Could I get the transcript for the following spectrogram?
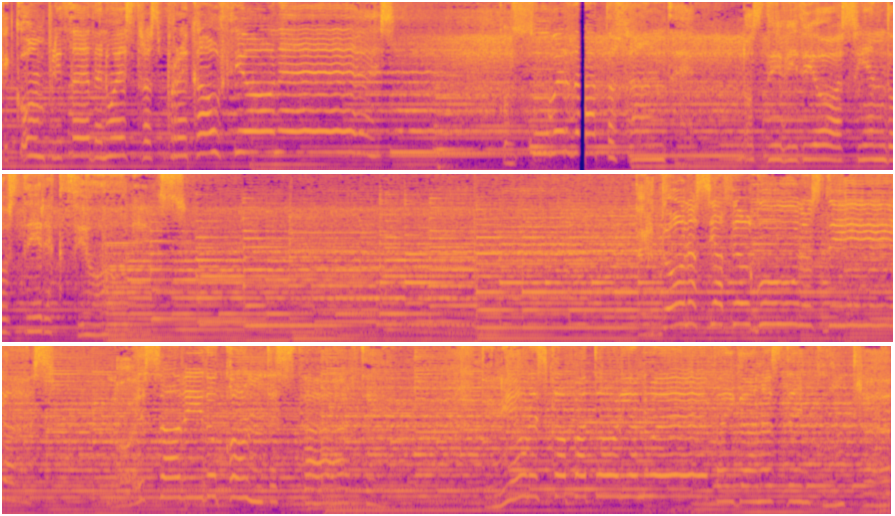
que cómplice de nuestras precauciones. Con su verdad tajante nos dividió así en dos direcciones. Perdona si hace algunos días no he sabido contestarte. Tenía una escapatoria nueva y ganas de encontrarme.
